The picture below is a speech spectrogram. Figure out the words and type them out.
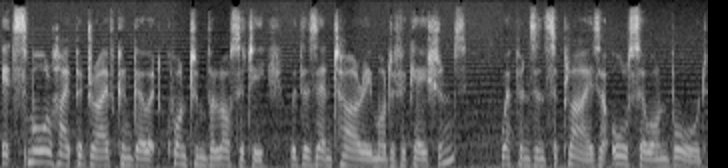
Its small hyperdrive can go at quantum velocity with the Zentari modifications. Weapons and supplies are also on board.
